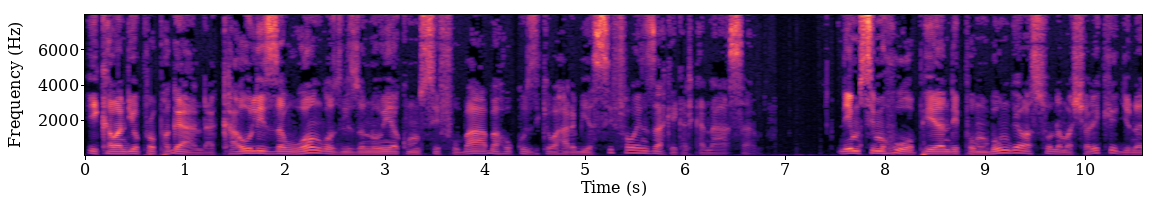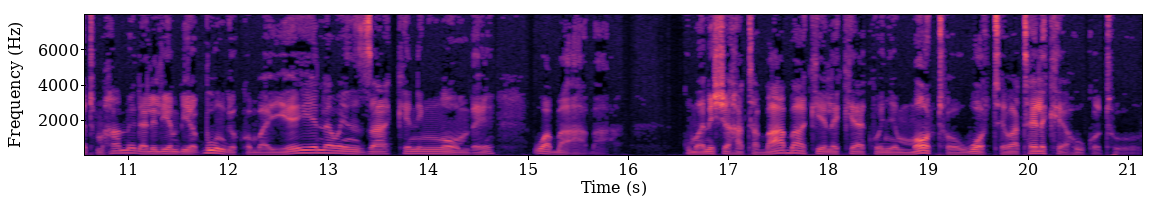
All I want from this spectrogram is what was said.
Ikawa ndiyo propaganda, kauli za uongo zilizonuia kumsifu baba huku zikiwaharibia sifa wenzake katika NASA. Ni msimu huo pia ndipo mbunge wa Suna Mashariki Junet Mohamed aliliambia bunge kwamba yeye na wenzake ni ng'ombe wa baba, kumaanisha hata baba akielekea kwenye moto wote wataelekea huko tu.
